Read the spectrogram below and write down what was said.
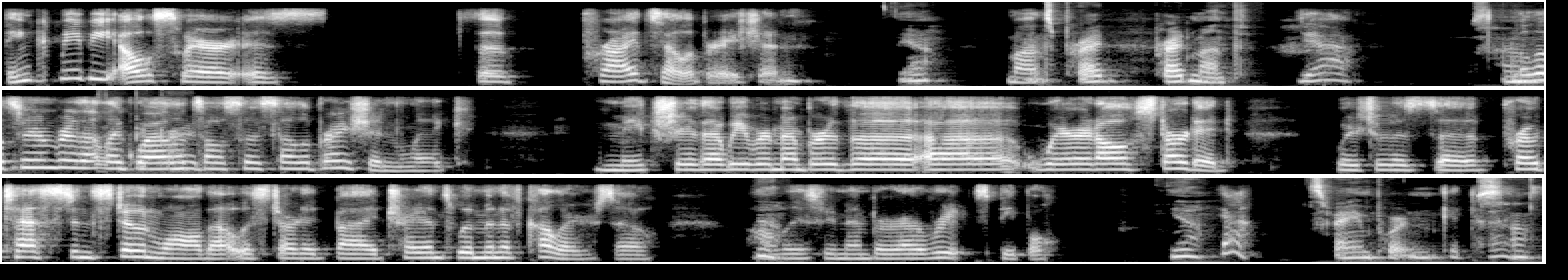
think maybe elsewhere is the Pride celebration. Yeah, It's Month. Pride Pride Month. Yeah. So, Well, let's remember that like while Pride. it's also a celebration, like make sure that we remember the uh where it all started, which was a protest in Stonewall that was started by trans women of color. So Yeah. always remember our roots, people. Yeah. Yeah. It's very important. Good So, times.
